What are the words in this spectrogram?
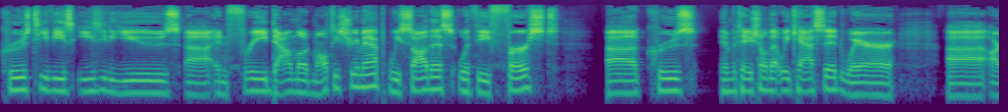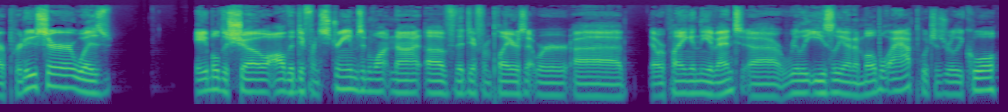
Cruise TV's easy to use uh, and free download multi stream app. We saw this with the first uh, Cruise Invitational that we casted, where uh, our producer was able to show all the different streams and whatnot of the different players that were uh, that were playing in the event uh, really easily on a mobile app, which is really cool.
